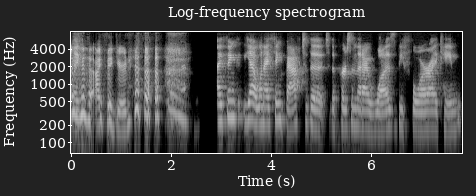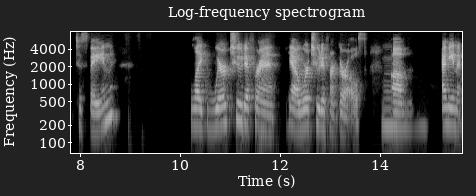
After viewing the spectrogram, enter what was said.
Like i figured. I think yeah when i think back to the to the person that i was before i came to spain like we're two different yeah we're two different girls. Um, mm. um i mean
